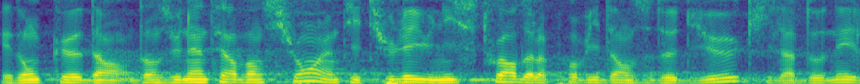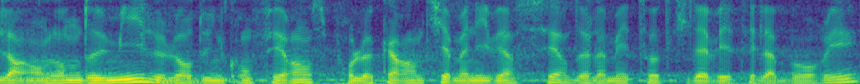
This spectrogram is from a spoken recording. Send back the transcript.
Et donc, euh, dans, une intervention intitulée Une histoire de la providence de Dieu, qu'il a donnée en l'an 2000 lors d'une conférence pour le 40e anniversaire de la méthode qu'il avait élaborée,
